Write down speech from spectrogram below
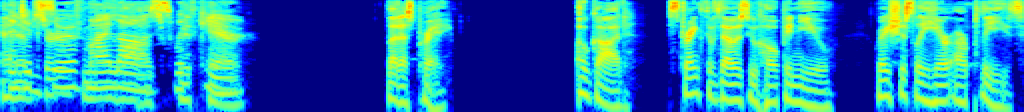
and observe my laws with care. Let us pray. O God, strength of those who hope in you, graciously hear our pleas.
